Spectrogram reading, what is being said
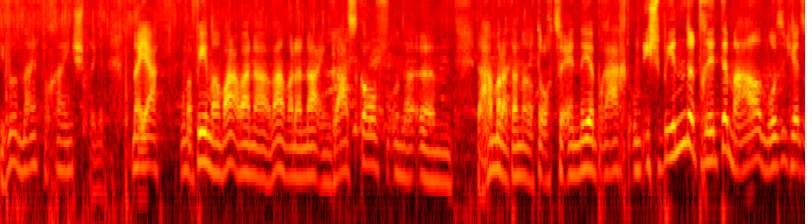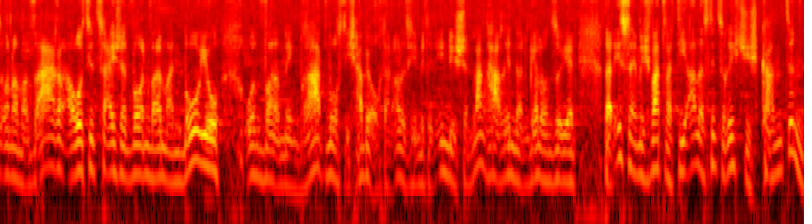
die würden einfach reinspringen. Naja, und auf jeden Fall waren wir, da, waren wir dann da in Glasgow und da, ähm, da haben wir das dann doch zu Ende gebracht. Und ich bin das dritte Mal, muss ich jetzt auch nochmal sagen, ausgezeichnet worden, weil mein Bojo und weil mein Bratwurst, ich habe ja auch dann alles hier mit den indischen Langhaarrindern, gell, und so jetzt. Das ist nämlich was, was die alles nicht so richtig kannten.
